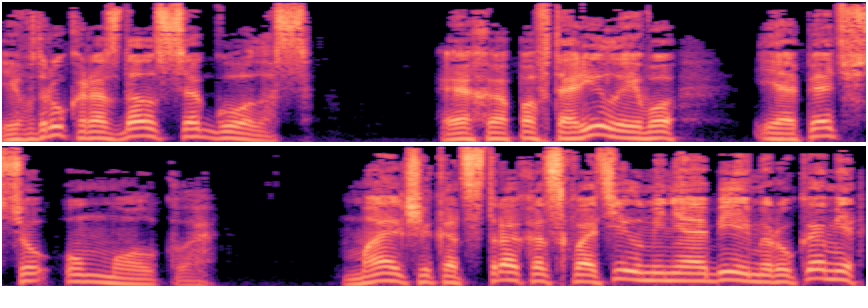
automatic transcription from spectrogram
и вдруг раздался голос. Эхо повторило его, и опять все умолкло. Мальчик от страха схватил меня обеими руками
